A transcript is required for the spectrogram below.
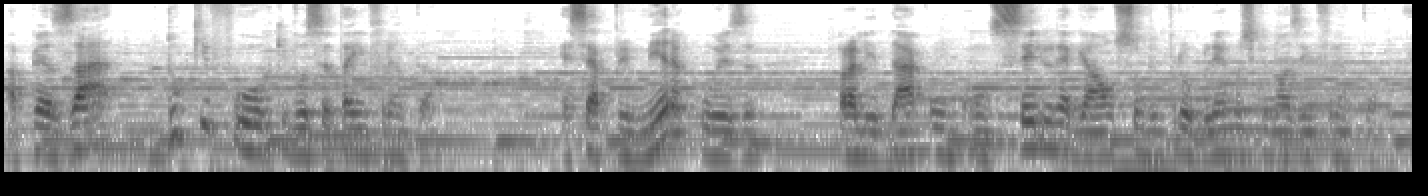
apesar do que for que você está enfrentando. Essa é a primeira coisa para lidar com um conselho legal sobre problemas que nós enfrentamos.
